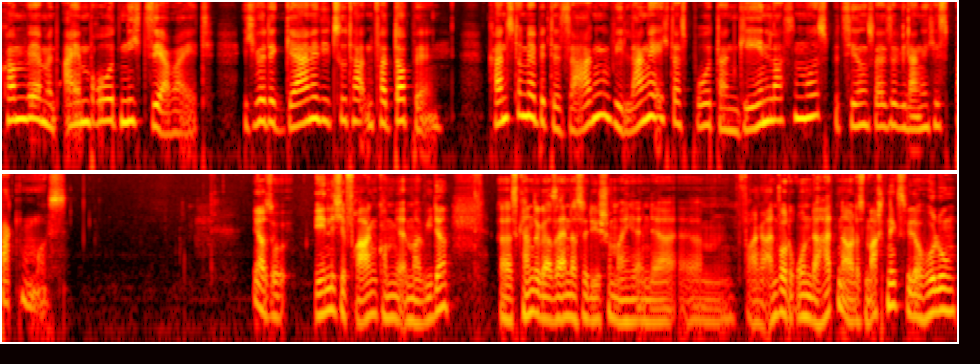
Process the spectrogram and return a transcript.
kommen wir mit einem Brot nicht sehr weit. Ich würde gerne die Zutaten verdoppeln. Kannst du mir bitte sagen, wie lange ich das Brot dann gehen lassen muss, beziehungsweise wie lange ich es backen muss? Ja, so ähnliche Fragen kommen ja immer wieder. Äh, es kann sogar sein, dass wir die schon mal hier in der ähm, Frage-Antwort-Runde hatten, aber das macht nichts. Wiederholung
